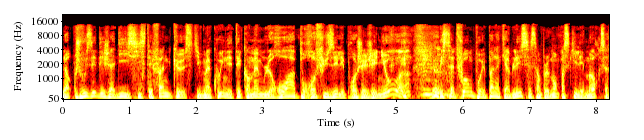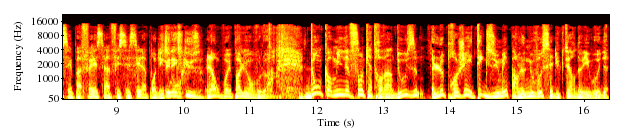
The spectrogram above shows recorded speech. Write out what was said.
Alors, je vous ai déjà dit ici, Stéphane, que Steve McQueen était quand même le roi pour refuser les projets géniaux. hein. Mais cette fois, on pouvait pas c'est simplement parce qu'il est mort que ça s'est pas fait, ça a fait cesser la production. Une excuse. Là, on pouvait pas lui en vouloir. Donc, en 1992, le projet est exhumé par le nouveau séducteur d'Hollywood.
